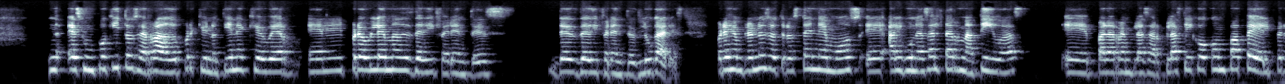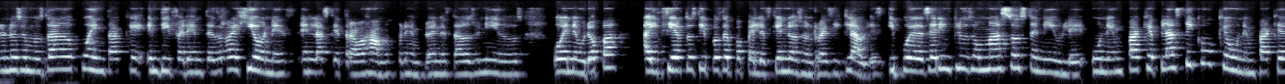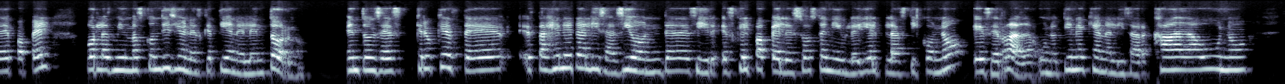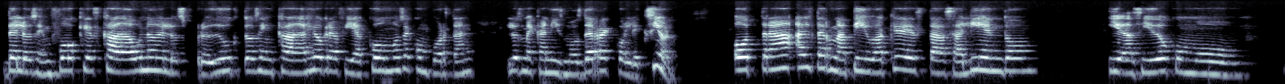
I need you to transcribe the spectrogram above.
es un poquito cerrado porque uno tiene que ver el problema desde diferentes, desde diferentes lugares. Por ejemplo, nosotros tenemos eh, algunas alternativas eh, para reemplazar plástico con papel, pero nos hemos dado cuenta que en diferentes regiones en las que trabajamos, por ejemplo en Estados Unidos o en Europa, hay ciertos tipos de papeles que no son reciclables y puede ser incluso más sostenible un empaque plástico que un empaque de papel por las mismas condiciones que tiene el entorno. Entonces, creo que este, esta generalización de decir es que el papel es sostenible y el plástico no, es errada. Uno tiene que analizar cada uno de los enfoques, cada uno de los productos, en cada geografía, cómo se comportan los mecanismos de recolección. Otra alternativa que está saliendo y ha sido como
